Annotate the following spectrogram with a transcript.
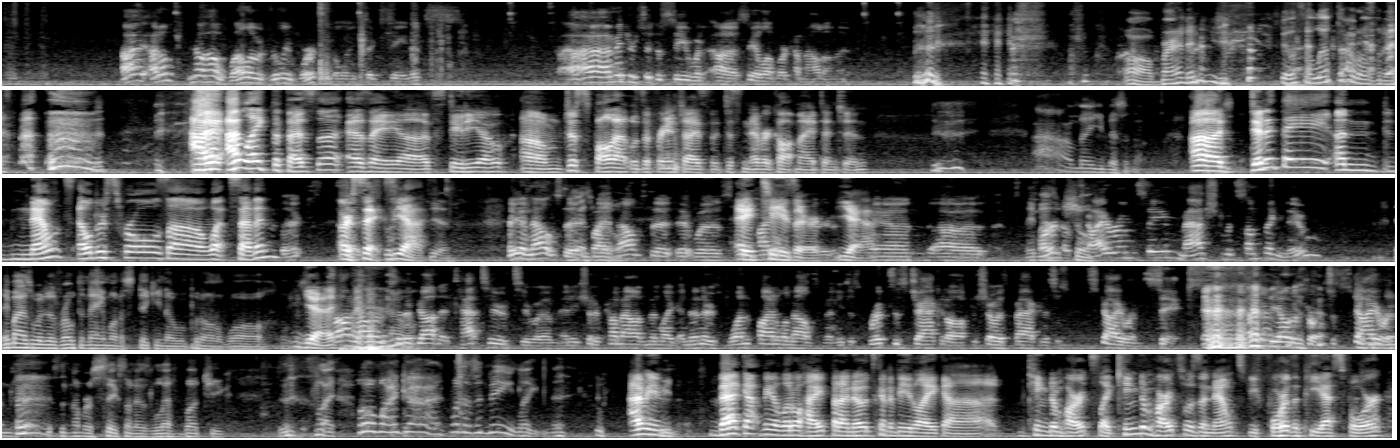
I, I don't know how well it would really work with only 16. It's I, I'm interested to see what uh, see a lot more come out on it. oh, Brandon, you feel so left out over there. I I like Bethesda as a uh, studio. Um, just Fallout was a franchise that just never caught my attention. Ah, man, you're missing out. Uh, didn't they an- announce Elder Scrolls? Uh, what seven Six or six? Yeah, Yeah, They announced it. As By well. announced it, it was A the teaser, card. yeah. And uh, they might as part well of show. Skyrim's theme mashed with something new. They might as well just wrote the name on a sticky note and put it on a wall. yeah. Ron Howard should have gotten it tattooed to him, and he should have come out and been like, and then there's one final announcement. He just rips his jacket off to show his back, and it's just Skyrim Six. Not even the Elder Scrolls, just Skyrim. It's the number six on his left butt cheek. It's like, oh my god, what does it mean? Like, I we mean, know. That got me a little hyped, but I know it's going to be like uh, Kingdom Hearts. Like Kingdom Hearts was announced before the PS4,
